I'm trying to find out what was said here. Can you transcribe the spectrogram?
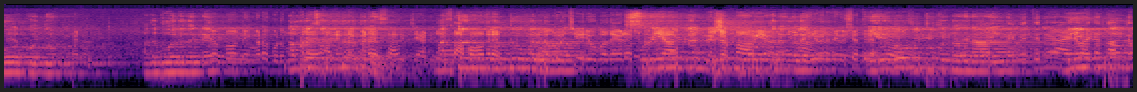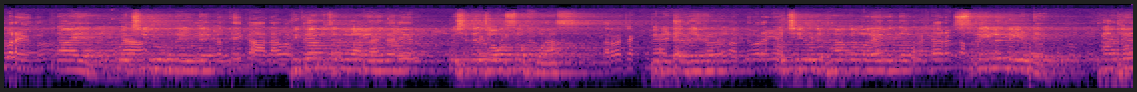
ഓർക്കുന്നു. അതുപോലെ തന്നെ നമ്മുടെ ഏകോപിപ്പിക്കുന്നതിനായി കൊച്ചി രൂപതയുടെ വികാർ ജനറലായിരുന്ന വിശുദ്ധ ജോസഫ് വാസ് പിന്നീട് അദ്ദേഹം കൊച്ചിയുടെ ഭാഗമായിരുന്ന ശ്രീലങ്കയുടെ പ്രഥമ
